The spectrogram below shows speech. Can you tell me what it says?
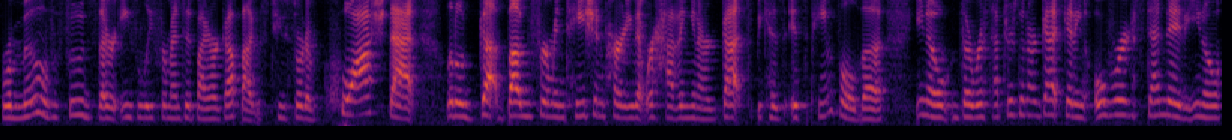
remove foods that are easily fermented by our gut bugs to sort of quash that little gut bug fermentation party that we're having in our guts because it's painful. The, you know, the receptors in our gut getting overextended, you know,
